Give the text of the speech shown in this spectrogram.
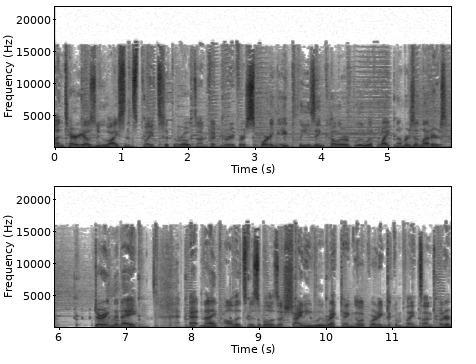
Ontario's new license plates hit the roads on February 1st, sporting a pleasing color of blue with white numbers and letters. During the day, at night, all that's visible is a shiny blue rectangle, according to complaints on Twitter.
